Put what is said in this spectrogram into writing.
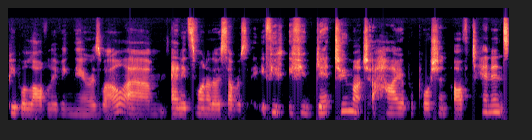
people love living there as well um, and it's one of those suburbs if you if you get too much a higher proportion of tenants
